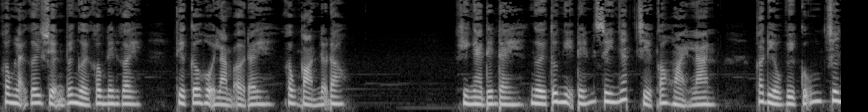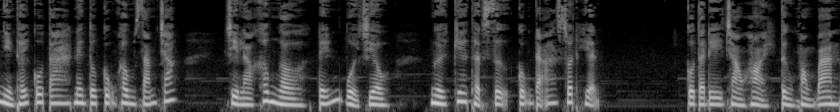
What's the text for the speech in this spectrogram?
không lại gây chuyện với người không nên gây, thì cơ hội làm ở đây không còn nữa đâu. Khi nghe đến đây, người tôi nghĩ đến duy nhất chỉ có Hoài Lan. Có điều vì cũng chưa nhìn thấy cô ta nên tôi cũng không dám chắc. Chỉ là không ngờ đến buổi chiều người kia thật sự cũng đã xuất hiện. Cô ta đi chào hỏi từng phòng ban,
